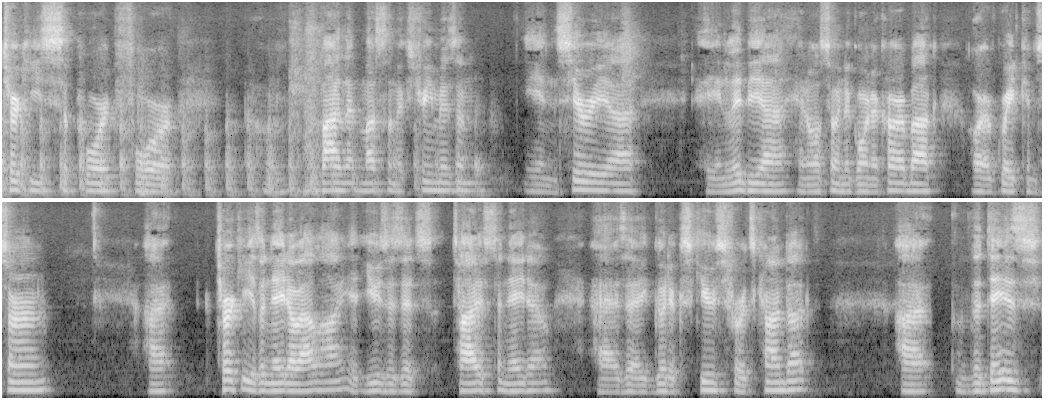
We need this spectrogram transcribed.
Turkey's support for violent Muslim extremism in Syria, in Libya, and also in Nagorno Karabakh are of great concern. Uh, Turkey is a NATO ally. It uses its ties to NATO as a good excuse for its conduct. Uh, the days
